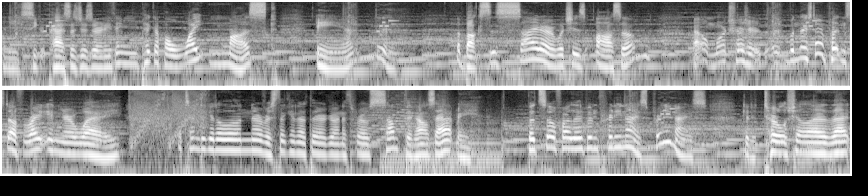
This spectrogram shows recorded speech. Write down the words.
any secret passages or anything. Pick up a white musk and a box of cider, which is awesome. Oh, more treasure. Uh, when they start putting stuff right in your way, I tend to get a little nervous thinking that they're going to throw something else at me. But so far they've been pretty nice, pretty nice. Get a turtle shell out of that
